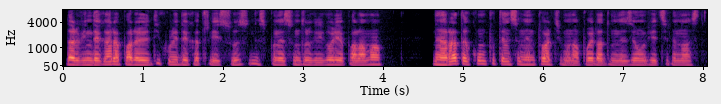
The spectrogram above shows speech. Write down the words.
Dar vindecarea paraliticului de către Isus, ne spune Sfântul Grigorie Palama, ne arată cum putem să ne întoarcem înapoi la Dumnezeu în viețile noastre,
